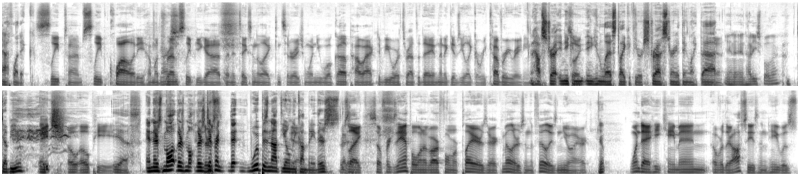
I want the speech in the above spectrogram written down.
athletic. Sleep time, sleep quality, how much REM sleep you got. Then it takes into like consideration when you woke up, how active you were throughout the day, and then it gives you like a recovery rating. And how stress and you So, can like- and you can list like if you're stressed or anything like that. Yeah. And, and how do you spell that? W H O O P. Yes. And there's mul- there's mul- there's, There's- different th- Whoop is not the only Yeah. company. There's, There's like so for example, one of our former players, Eric Miller's in the Phillies, and you, Eric. Yep. One day he came in over the off season. He was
